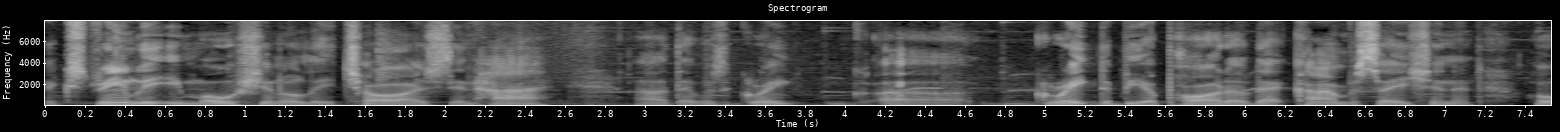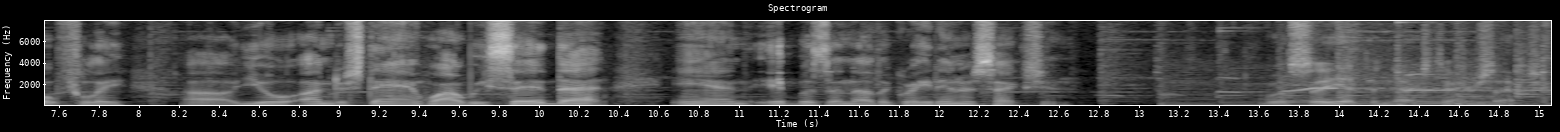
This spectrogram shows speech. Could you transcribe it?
extremely emotionally charged and high. Uh, that was great, uh, great to be a part of that conversation, and hopefully uh, you'll understand why we said that. And it was another great intersection. We'll see you at the next intersection.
